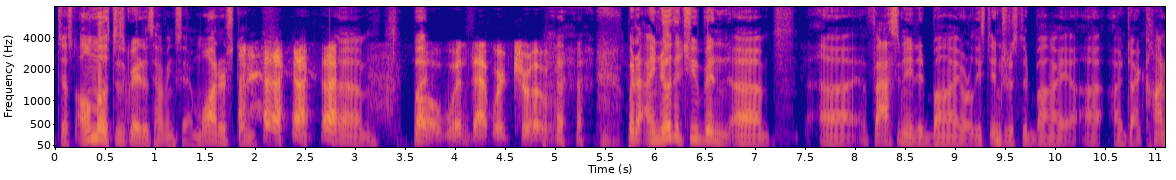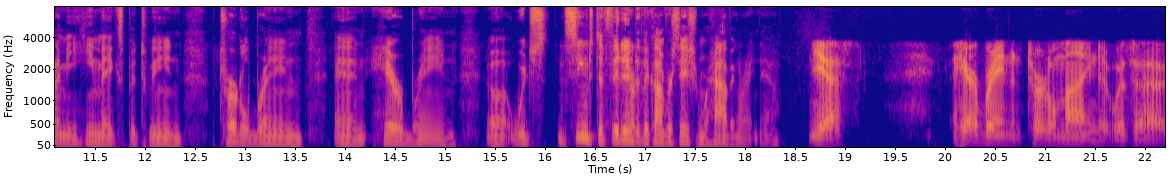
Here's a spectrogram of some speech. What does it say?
Just almost as great as having Sam Waterston. um, but oh, would that were true. but I know that you've been um, uh, fascinated by, or at least interested by, uh, a dichotomy he makes between turtle brain and hare brain, uh, which seems to fit into the conversation we're having right now. Yes, harebrained and turtle mind. It was a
